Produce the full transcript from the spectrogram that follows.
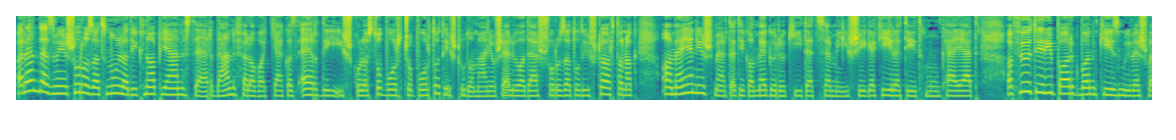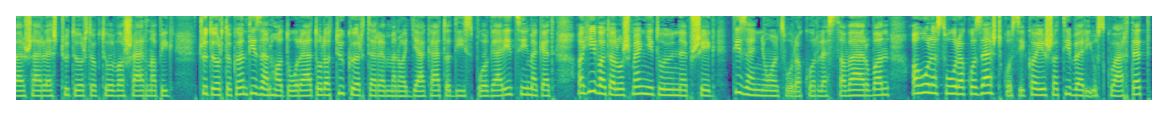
A rendezvény sorozat nulladik napján szerdán felavatják az Erdélyi Iskola szoborcsoportot és tudományos előadás sorozatot is tartanak, amelyen ismertetik a megörökített személyiségek életét, munkáját. A főtéri parkban kézműves vásár lesz csütörtöktől vasárnapig. Csütörtökön 16 órától a tükörteremben adják át a díszpolgári címeket, a hivatalos megnyitó ünnepség 18 órakor lesz a várban, ahol a szórakozást Koszika és a Tiberius Quartet,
